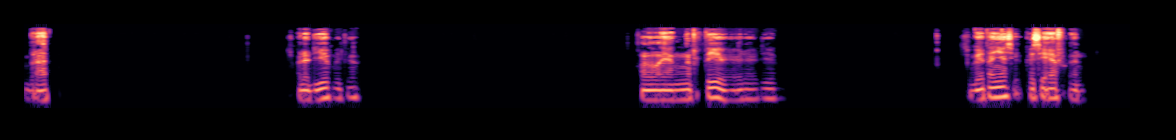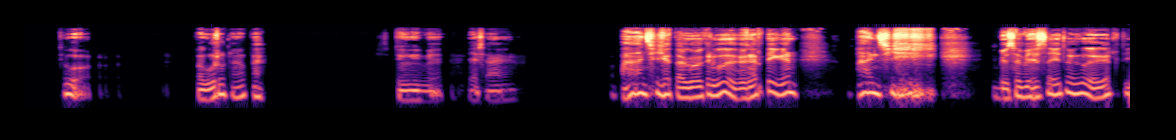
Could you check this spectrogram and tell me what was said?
Berat. Pada diam itu kalau yang ngerti ya udah diam gue tanya ke si F kan. Tuh pak guru kenapa? Itu biasa. Apaan sih? kata gue kan gue gak ngerti kan. Apaan sih? Biasa-biasa itu gue gak ngerti.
